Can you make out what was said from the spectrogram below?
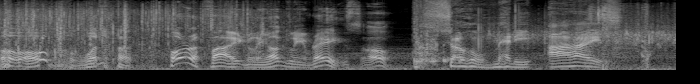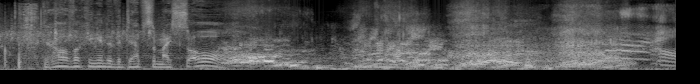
Oh, oh, what a horrifyingly ugly race. Oh. So many eyes. They're all looking into the depths of my soul. Hi.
